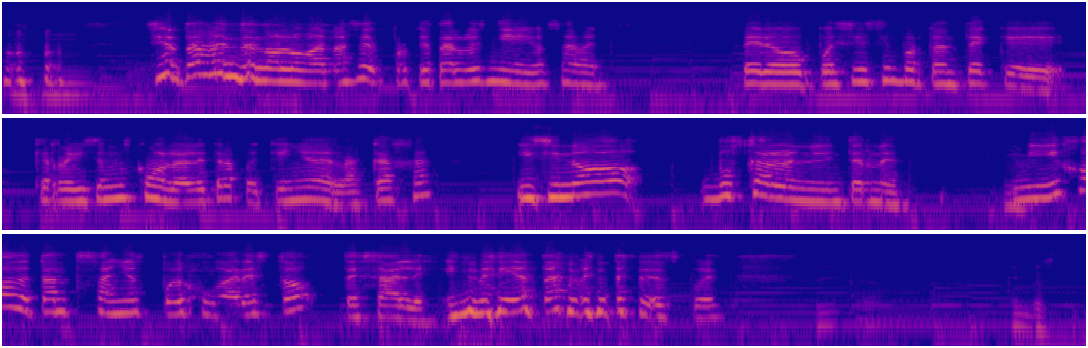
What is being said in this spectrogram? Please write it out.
ciertamente no lo van a hacer porque tal vez ni ellos saben. Pero pues sí es importante que, que revisemos como la letra pequeña de la caja y si no, búscalo en el internet. Mi hijo de tantos años puede jugar esto, te sale inmediatamente después. Sí, Investiga.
